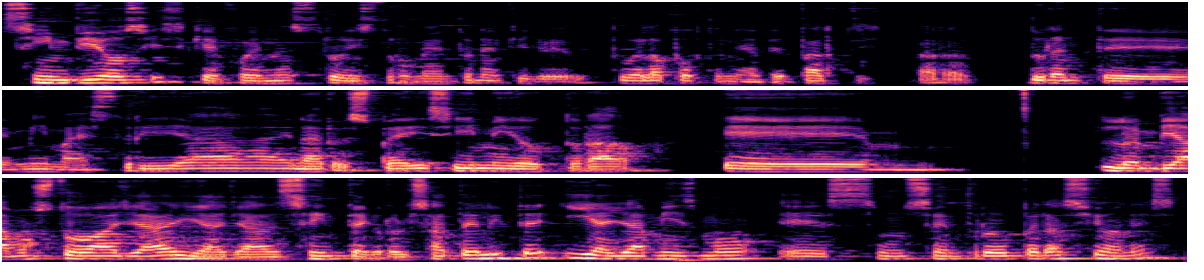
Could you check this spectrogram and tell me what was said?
Symbiosis, que fue nuestro instrumento en el que yo tuve la oportunidad de participar durante mi maestría en aerospace y mi doctorado, eh, lo enviamos todo allá y allá se integró el satélite y allá mismo es un centro de operaciones.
